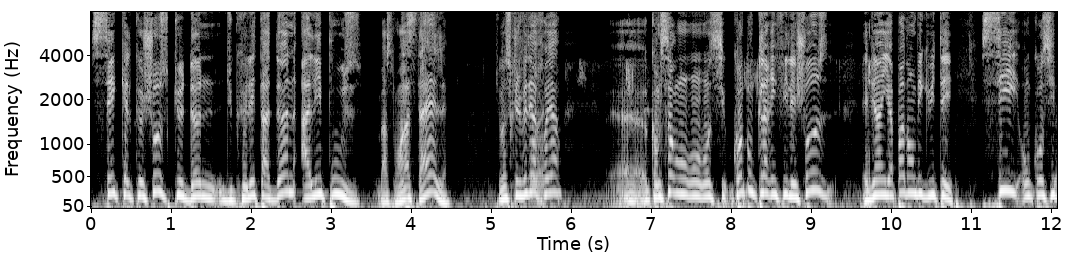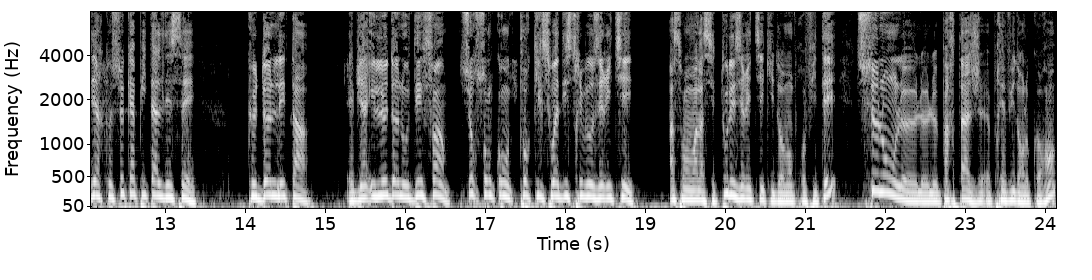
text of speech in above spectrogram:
c'est quelque chose que donne du que l'État donne à l'épouse, bah à ce moment-là c'est à elle. Tu vois ce que je veux dire, regarde Euh, Comme ça, on, on- si- quand on clarifie les choses, eh bien il n'y a pas d'ambiguïté. Si on considère que ce capital d'essai que donne l'État, eh bien il le donne au défunt sur son compte pour qu'il soit distribué aux héritiers. À ce moment-là, c'est tous les héritiers qui doivent en profiter, selon le- partage prévu dans le Coran.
